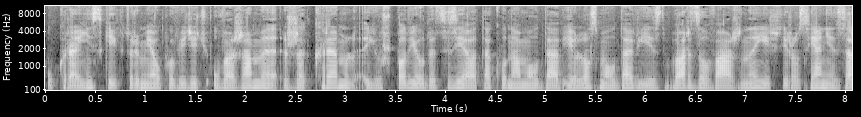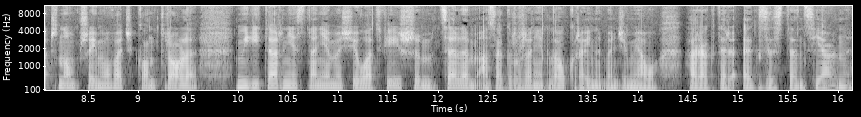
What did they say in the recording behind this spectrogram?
ukraińskiej, który miał powiedzieć: Uważamy, że Kreml już podjął decyzję o ataku na Mołdawię. Los Mołdawii jest bardzo ważny. Jeśli Rosjanie zaczną przejmować kontrolę, militarnie staniemy się łatwiejszym celem, a zagrożenie dla Ukrainy będzie miało charakter egzystencjalny.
